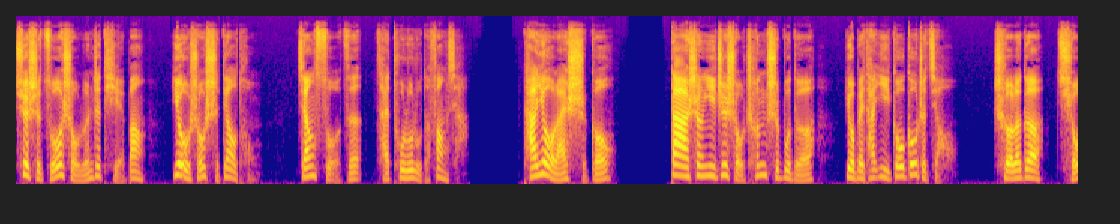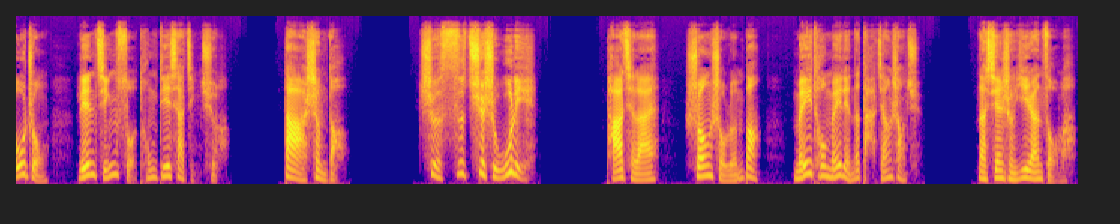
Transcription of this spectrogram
却使左手抡着铁棒，右手使吊桶，将锁子才秃噜噜的放下。他又来使钩，大圣一只手撑持不得，又被他一勾勾着脚，扯了个球肿，连紧锁通跌下井去了。大圣道：“这厮却是无礼。”爬起来，双手抡棒，没头没脸的打将上去。那先生依然走了，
